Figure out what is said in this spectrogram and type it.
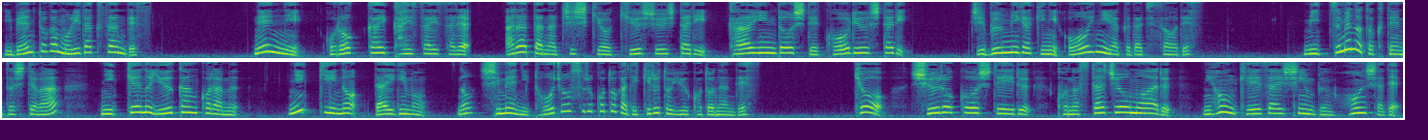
イベントが盛りだくさんです。年に5、6回開催され、新たな知識を吸収したり、会員同士で交流したり、自分磨きに大いに役立ちそうです。三つ目の特典としては、日経の夕刊コラム、日記の大疑問の紙面に登場することができるということなんです。今日収録をしているこのスタジオもある日本経済新聞本社で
